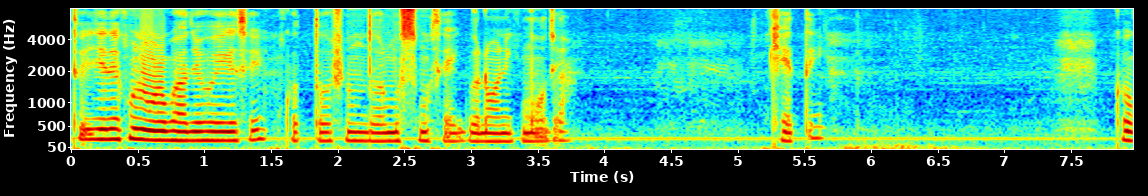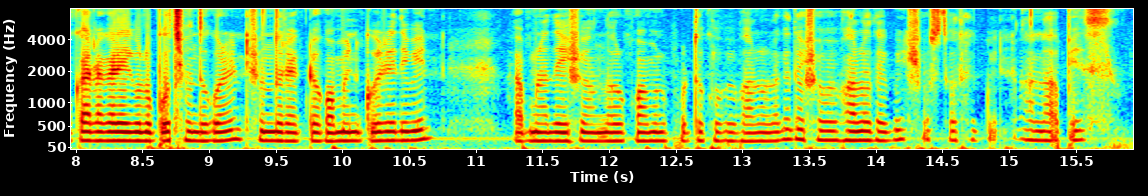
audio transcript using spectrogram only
তো এই যে দেখুন আমার ভাজা হয়ে গেছে, কত সুন্দর মুসমুসে, একবার অনেক মজা। খেতে। কেউ কারা কারা এগুলো পছন্দ করেন, সুন্দর একটা কমেন্ট করে দিবেন। আপনাদের সুন্দর কমেন্ট পড়তে খুবই ভালো লাগে, তো সবাই ভালো থাকবেন, সুস্থ থাকবেন। আল্লাহ হাফেজ।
